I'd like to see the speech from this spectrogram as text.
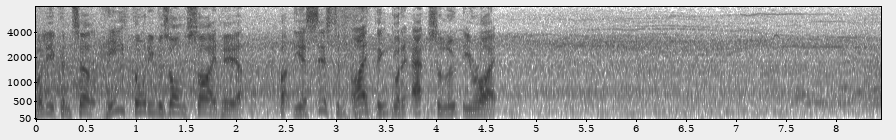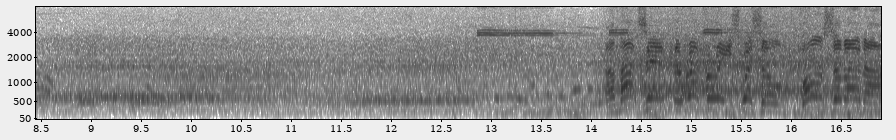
Well, you can tell he thought he was onside here, but the assistant, I think, got it absolutely right. And that's it, the referee's whistle. Barcelona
